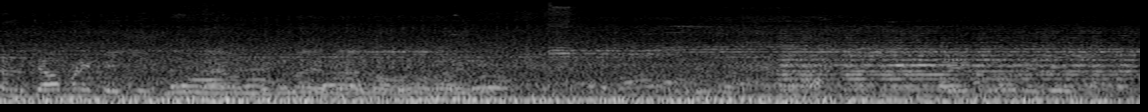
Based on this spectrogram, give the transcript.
ਤੈਨੂੰ ਚਾਹ ਪੀਈਏ ਨਹੀਂ ਮੈਂ ਹੁਣ ਨਿਕਲਣਾ ਹੈ ਮੈਂ ਨਹਾਉਣਾ ਬਾਈਕ ਲਓ ਵੇਲੇ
